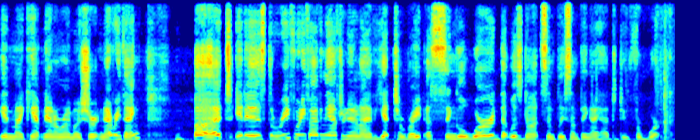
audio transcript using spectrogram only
in my Camp NaNoWriMo shirt and everything. But it is 3.45 in the afternoon and I have yet to write a single word that was not simply something I had to do for work.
